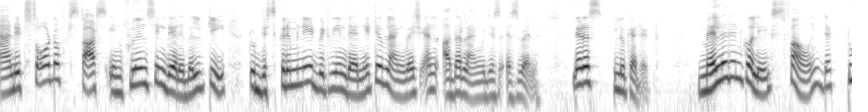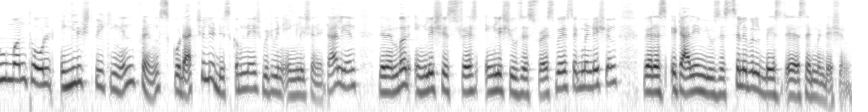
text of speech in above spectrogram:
and it sort of starts influencing their ability to discriminate between their native language and other languages as well. Let us look at it. Mehler and colleagues found that 2 month old English speaking infants could actually discriminate between English and Italian. Remember English is stress English uses stress based segmentation whereas Italian uses syllable based uh, segmentation.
